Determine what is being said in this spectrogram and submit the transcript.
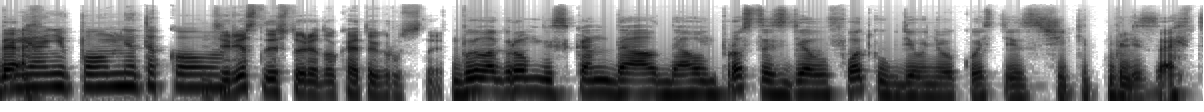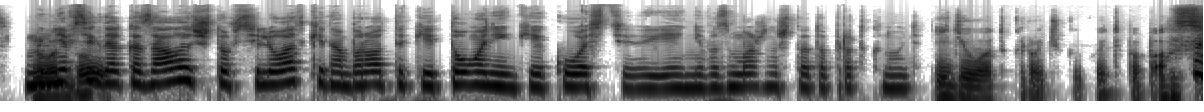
Да. Я не помню такого. Интересная история, но какая-то грустная. Был огромный скандал, да, он просто сделал фотку, где у него кости из щеки вылезают. Ну Мне вот был- всегда казалось, что в селедке, наоборот, такие тоненькие кости, ей невозможно что-то проткнуть. Идиот, короче, какой-то попался.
